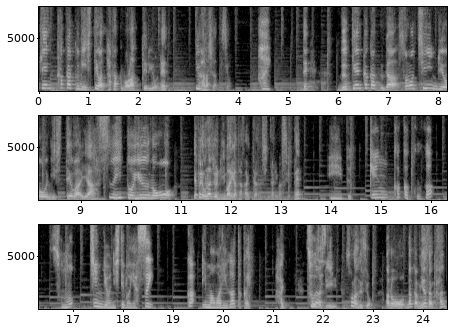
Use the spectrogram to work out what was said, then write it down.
件価格にしては高くもらってるよねっていう話なんですよ。はい。で、物件価格がその賃料にしては安いというのを、やっぱり同じように利回りが高いって話になりますよね。えー物件価格がその賃料にしては安いが利回りが高い。はい。つそうですまり、そうなんですよ。あの、なんか皆さん勘違い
